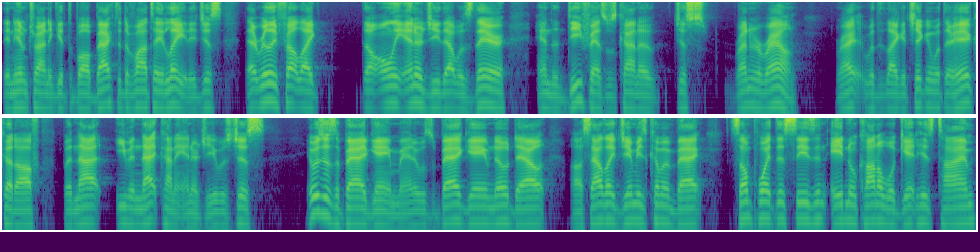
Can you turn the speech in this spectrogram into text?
then him trying to get the ball back to Davante late. It just, that really felt like the only energy that was there, and the defense was kind of just running around, right? With like a chicken with their head cut off, but not even that kind of energy. It was just, it was just a bad game, man. It was a bad game, no doubt. Uh, sounds like Jimmy's coming back. Some point this season, Aidan O'Connell will get his time.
